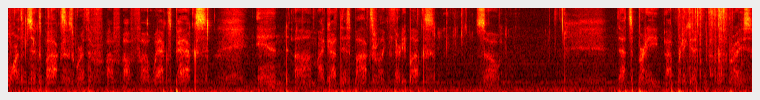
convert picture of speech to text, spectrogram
more than six boxes worth of, of, of uh, wax packs. And um, I got this box for like 30 bucks. So that's a pretty, a pretty good, good price.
